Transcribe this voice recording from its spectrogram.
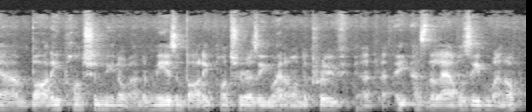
um, body punching. You know, an amazing body puncher as he went on to prove uh, as the levels even went up.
